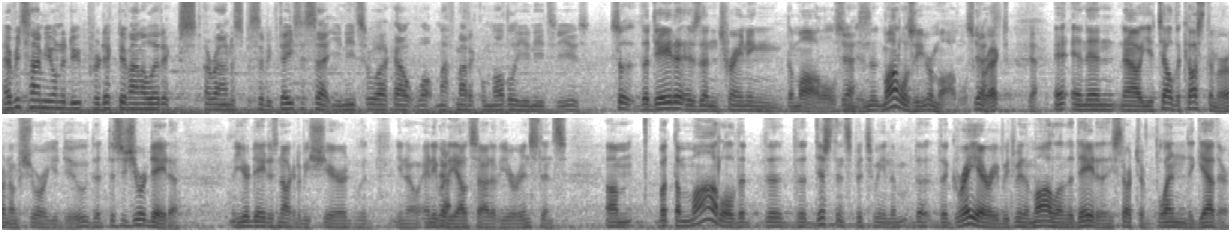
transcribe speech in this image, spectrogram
every time you want to do predictive analytics around a specific data set, you need to work out what mathematical model you need to use. So the data is then training the models, and- Yes. and the models are your models, Yes, correct? yeah. A- And, then now you tell the customer, and I'm sure you do, that this is your data. Your data is not going to be shared with you know, anybody Yeah. outside of your instance. Um, but the model, the, the, the distance between the, the, the gray area between the model and the data, they start to blend together.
